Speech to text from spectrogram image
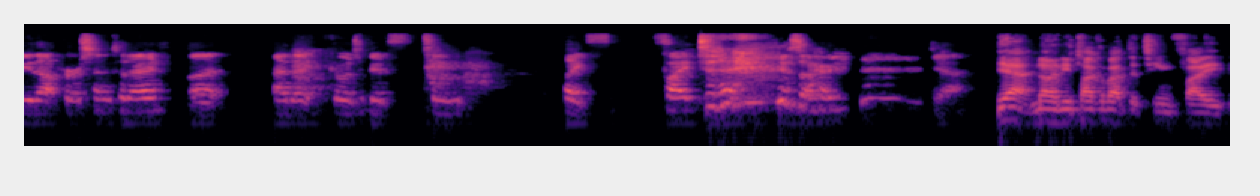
be that person today. But I think it was a good team like fight today. Sorry. Yeah. Yeah, no, and you talk about the team fight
